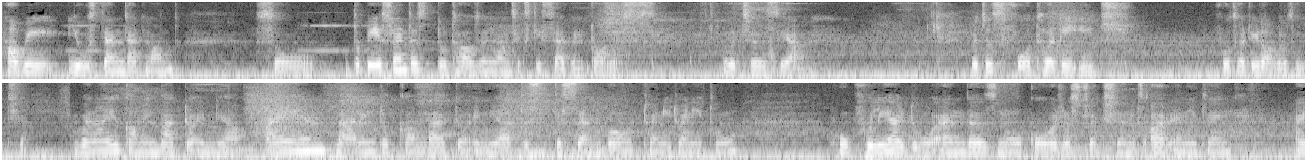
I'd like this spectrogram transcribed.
how we use them that month. So the base rent is 2167 dollars which is yeah which is 430 each. 430 dollars each yeah when are you coming back to India? I am planning to come back to India this December 2022. Hopefully, I do, and there's no COVID restrictions or anything. I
